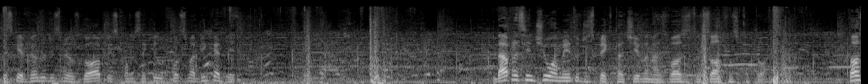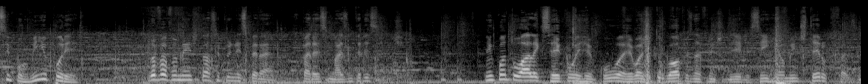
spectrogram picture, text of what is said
se esquivando dos meus golpes como se aquilo fosse uma brincadeira. Dá pra sentir o aumento de expectativa nas vozes dos órfãos que torcem. Torcem por mim ou por ele? Provavelmente torcem pro inesperado, que parece mais interessante. Enquanto Alex recua e recua, eu agito golpes na frente dele, sem realmente ter o que fazer.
